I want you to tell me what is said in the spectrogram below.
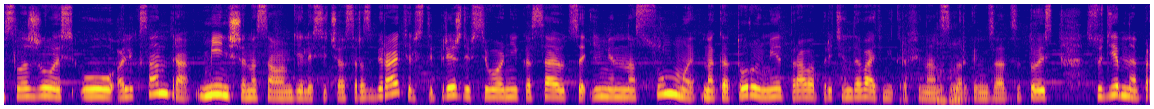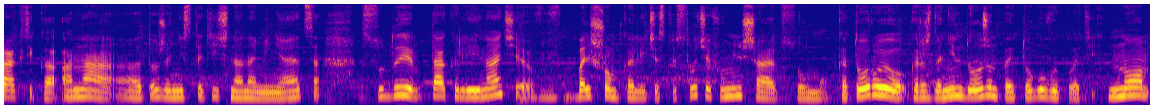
сложилась у Александра, меньше на самом деле сейчас разбирательств, и прежде всего они касаются именно суммы, на которую которую имеет право претендовать микрофинансовая угу. организация. То есть судебная практика, она э, тоже не статична, она меняется. Суды так или иначе в большом количестве случаев уменьшают сумму, которую гражданин должен по итогу выплатить. Но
